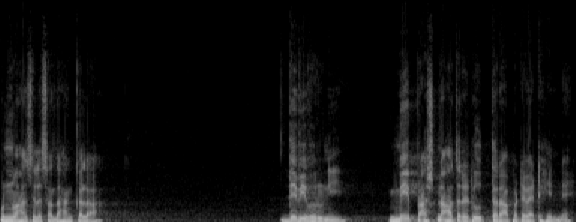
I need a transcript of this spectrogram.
උන්වහන්සල සඳහන් කළා දෙවිවරුණී මේ ප්‍රශ්න හතරට උත්තර අපට වැටහෙන්නේ.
